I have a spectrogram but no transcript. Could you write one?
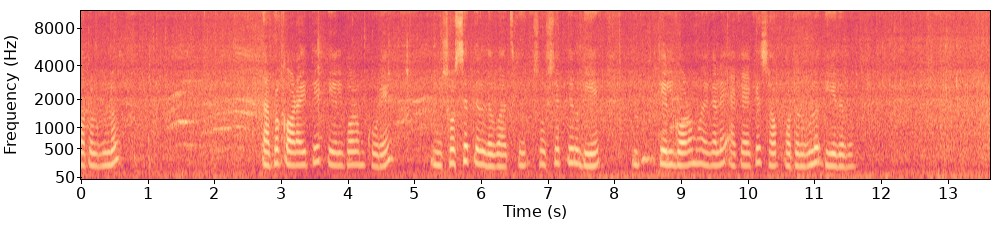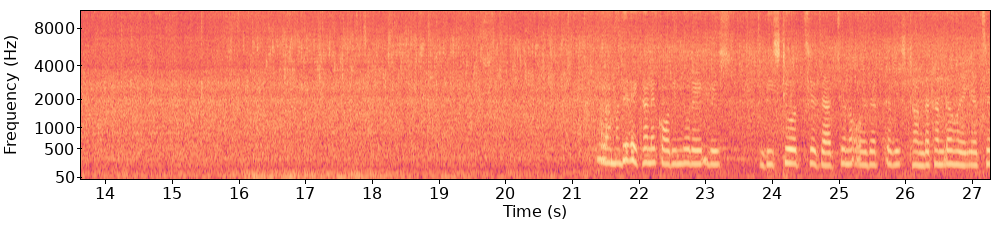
পটলগুলো। তারপর কড়াইতে তেল গরম করে সর্ষের তেল দেবো আজকে। সর্ষের তেল দিয়ে তেল গরম হয়ে গেলে একে একে সব পটলগুলো দিয়ে দেবো আর আমাদের এখানে কদিন ধরে বেশ বৃষ্টি হচ্ছে, যার জন্য ওয়েদারটা বেশ ঠান্ডা ঠান্ডা হয়ে গেছে।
